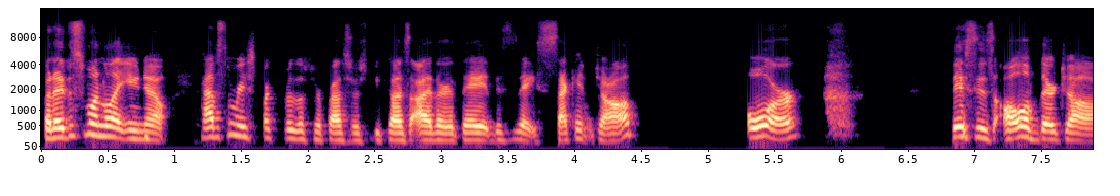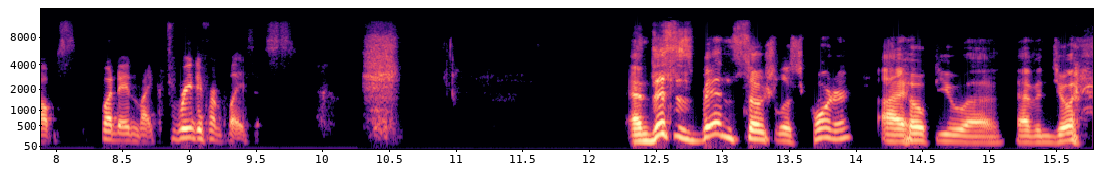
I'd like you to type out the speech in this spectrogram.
but I just want to let you know, have some respect for those professors because either they, this is a second job or this is all of their jobs, but in like three different places. And this has been Socialist Corner. I hope you uh, have enjoyed.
